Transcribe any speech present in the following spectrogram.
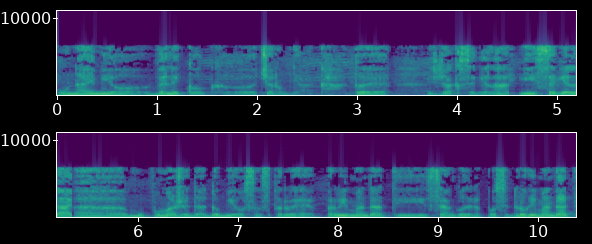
unajmio velikog e, čarobnjaka. To je Jacques Segela. I Segela e, mu pomaže da dobije 81. prvi mandat i 7 godina poslije drugi mandat.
